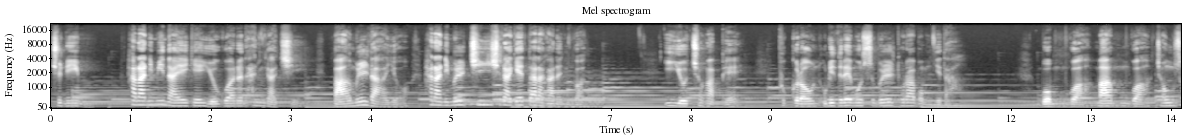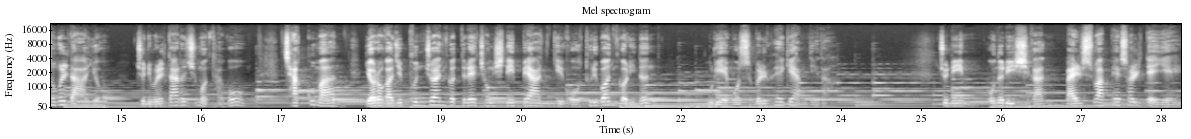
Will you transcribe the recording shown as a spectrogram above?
주님, 하나님이 나에게 요구하는 한 가지, 마음을 다하여 하나님을 진실하게 따라가는 것. 이 요청 앞에 부끄러운 우리들의 모습을 돌아봅니다. 몸과 마음과 정성을 다하여 주님을 따르지 못하고 자꾸만 여러 가지 분주한 것들에 정신이 빼앗기고 두리번거리는 우리의 모습을 회개합니다. 주님, 오늘 이 시간 말씀 앞에 설 때에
